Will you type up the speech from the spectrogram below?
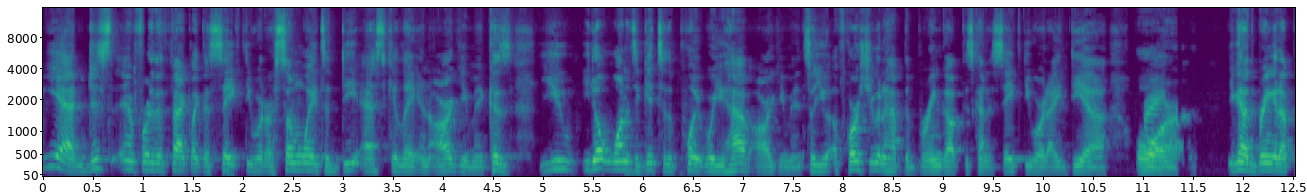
yeah just and for the fact like a safety word or some way to de-escalate an argument because you you don't want it to get to the point where you have arguments so you of course you're going to have to bring up this kind of safety word idea or right you got to bring it up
